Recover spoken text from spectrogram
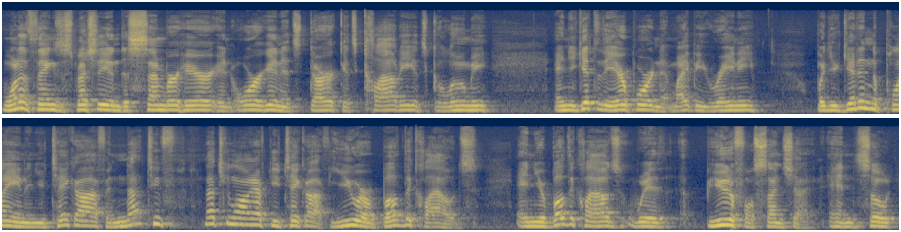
one of the things, especially in December here in Oregon, it's dark, it's cloudy, it's gloomy, and you get to the airport and it might be rainy, but you get in the plane and you take off, and not too not too long after you take off, you are above the clouds, and you're above the clouds with beautiful sunshine, and so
